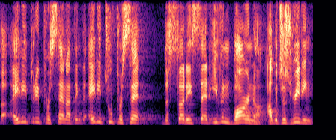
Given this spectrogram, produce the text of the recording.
uh, 83%, I think 82%, the study said, even Barna, I was just reading,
